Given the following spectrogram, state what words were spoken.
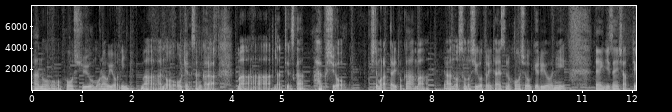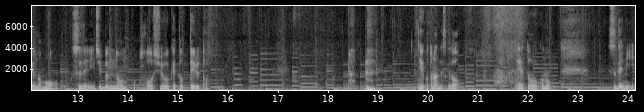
あの報酬をもらうようにまああのお客さんからまあ何て言うんですか拍手をしてもらったりとか、まあ、あのその仕事に対する報酬を受けるように、えー、偽善者っていうのもすでに自分の報酬を受け取っていると。っていうことなんですけど、えっ、ー、と、この、すでに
